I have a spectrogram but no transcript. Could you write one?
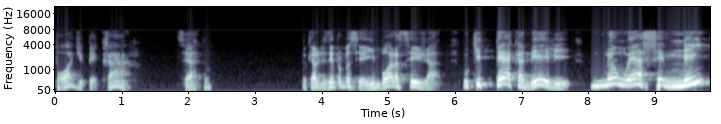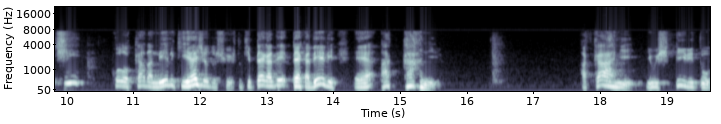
pode pecar? Certo? Eu quero dizer para você, embora seja o que peca nele, não é a semente colocada nele que é Jesus Cristo. O que de, peca dele é a carne a carne e o espírito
